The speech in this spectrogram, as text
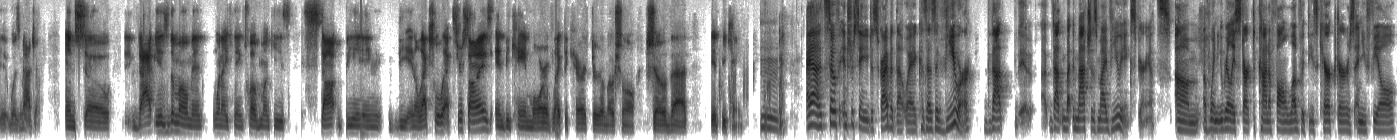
it was magic. And so that is the moment when I think 12 Monkeys stopped being the intellectual exercise and became more of like the character emotional show that it became. Mm. Yeah, it's so interesting you describe it that way because as a viewer, that uh, that matches my viewing experience um, of when you really start to kind of fall in love with these characters and you feel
